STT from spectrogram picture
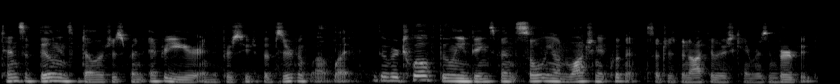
Tens of billions of dollars are spent every year in the pursuit of observing wildlife, with over 12 billion being spent solely on watching equipment such as binoculars, cameras, and bird food.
